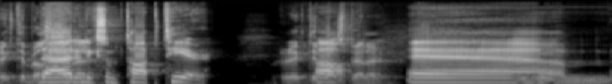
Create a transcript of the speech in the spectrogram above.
Riktigt bra Det här är spelare. liksom top tier. Riktigt ja. bra spelare. Ehm,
